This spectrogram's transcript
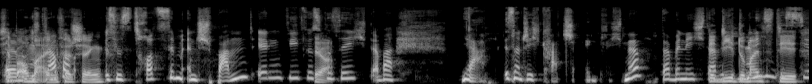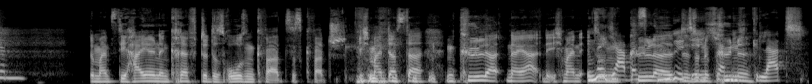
Ich habe Ähm, auch mal einen glaub verschenkt. Es ist trotzdem entspannt irgendwie fürs Ja. Gesicht, aber ja, ist natürlich Quatsch eigentlich, ne? Da bin ich, da Die- bin ich du meinst ein die- Du meinst die heilenden Kräfte des Rosenquarzes, Quatsch. Ich meine, dass da ein kühler, naja, ich meine, so naja, ein aber kühler, so eine ja kühne. nicht glatt.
